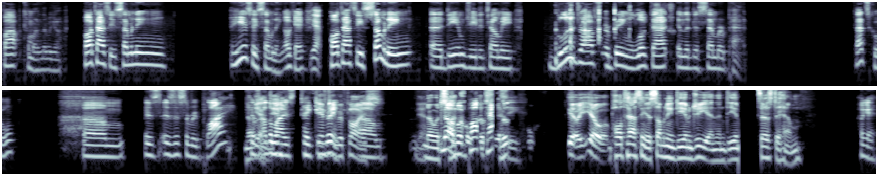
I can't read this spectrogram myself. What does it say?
bop. Come on, there we go. Paul Tassi summoning. He is a summoning. Okay. Yeah. Paul Tassi summoning uh, DMG to tell me blue drops are being looked at in the December patch. That's cool. Um, is is this a reply? Because Yeah, otherwise, take a DMG drink. replies. Um, Yeah. No, it's no, not but. Paul It's- Tassi. You know, you know, Paul Tassi is summoning DMG, and then DMG says to him, Okay.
